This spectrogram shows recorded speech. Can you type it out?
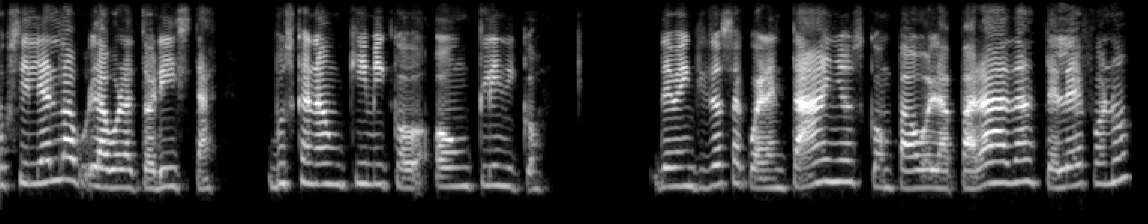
Auxiliar laboratorista. Buscan a un químico o un clínico de 22 a 40 años con Paola Parada, teléfono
